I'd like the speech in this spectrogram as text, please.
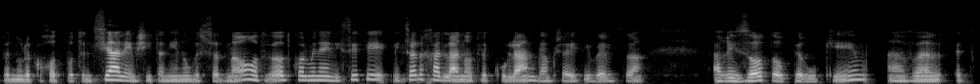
פנו לקוחות פוטנציאליים שהתעניינו בסדנאות ועוד כל מיני, ניסיתי מצד אחד לענות לכולם, גם כשהייתי באמצע אריזות או פירוקים, אבל את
